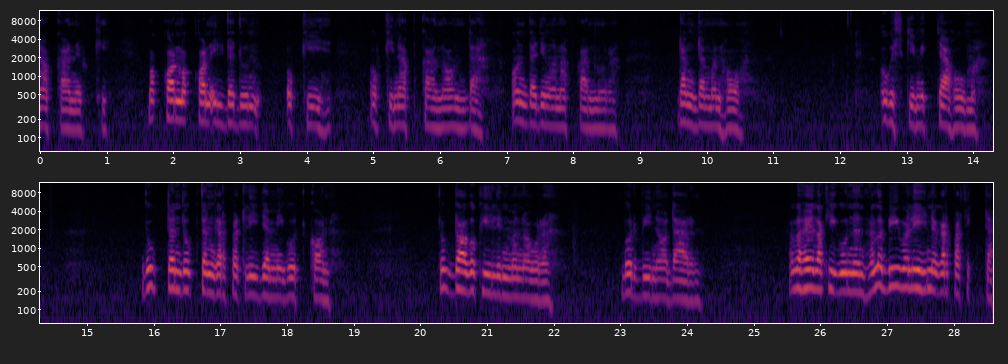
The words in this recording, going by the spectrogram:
nafka nuki. ildadun makon ilda dun uki uki nafka nonda. Onda jinga nafka nura. Dang daman ho. ugiski mekta huma. Duptan duptan garpat lija migut kon. Çok dağlık iyilin mana ora. Bir bina darın. Hala hela ki gunan, hala bi vali hine garpasikta.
